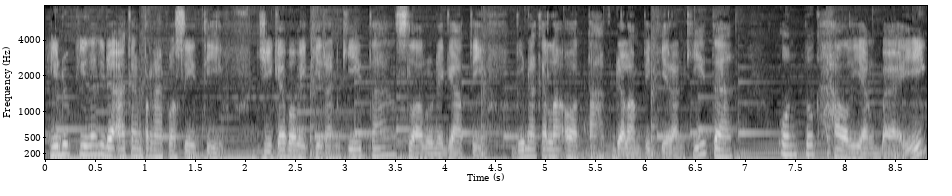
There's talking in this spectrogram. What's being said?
hidup kita tidak akan pernah positif jika pemikiran kita selalu negatif. Gunakanlah otak dalam pikiran kita untuk hal yang baik,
